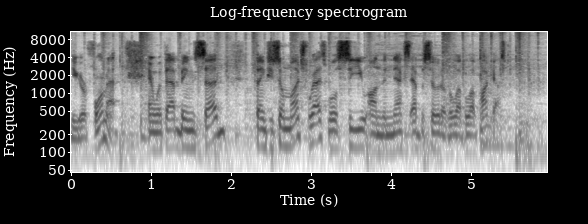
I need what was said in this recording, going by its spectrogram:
your format. And with that being said, thank you so much, guys. We'll see you on the next episode of the Level Up Podcast.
